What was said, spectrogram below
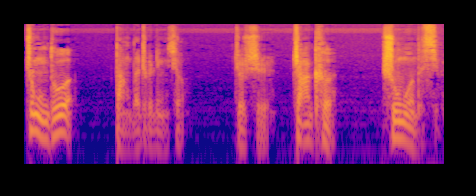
众多党的这个领袖，就是扎克·舒默的席位。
